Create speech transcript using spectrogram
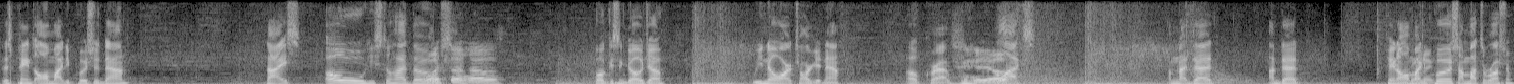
This pain's almighty pushes down. Nice. Oh, he still had those. What the hell? Focusing Gojo. We know our target now. Oh, crap. Yeah. Relax. I'm not dead. I'm dead. Pain almighty push. I'm about to rush him.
